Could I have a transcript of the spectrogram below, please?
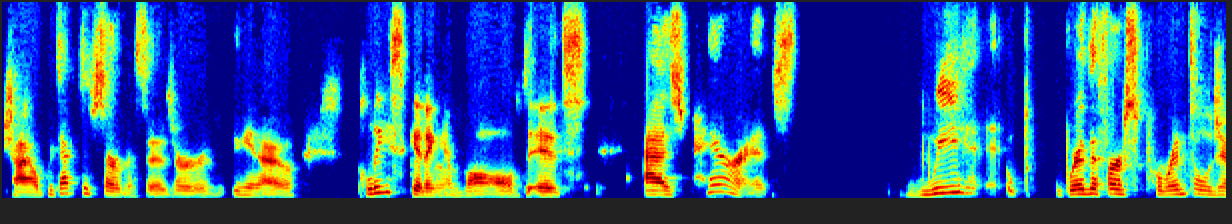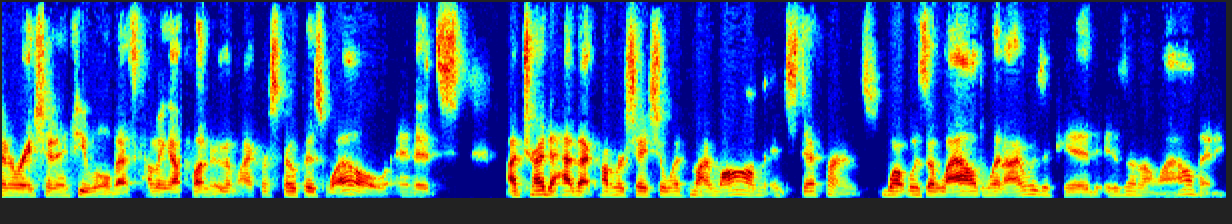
child protective services or, you know, police getting involved. It's as parents, we we're the first parental generation, if you will, that's coming up under the microscope as well. And it's I've tried to have that conversation with my mom. It's different. What was allowed when I was a kid isn't allowed anymore.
